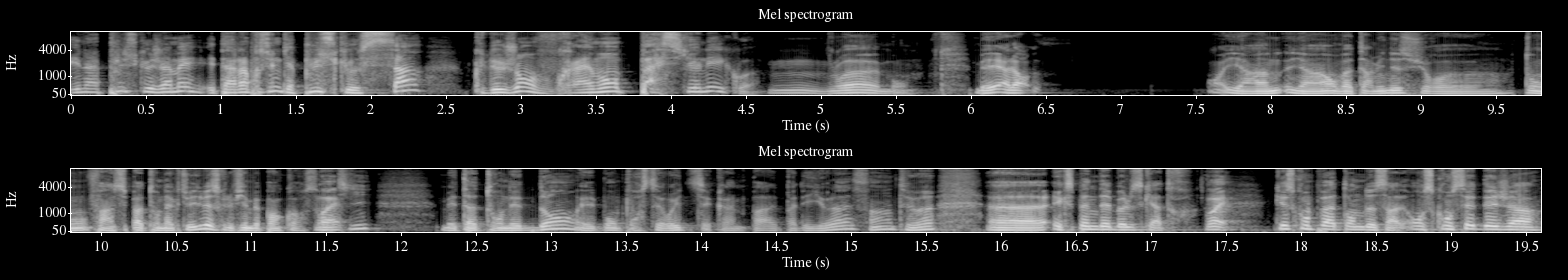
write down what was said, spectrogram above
y en a plus que jamais. Et tu as l'impression qu'il y a plus que ça que de gens vraiment passionnés, quoi. Mm, ouais, bon. Mais alors, il y a un, il y a un- on va terminer sur euh, ton. Enfin, c'est pas ton actualité parce que le film n'est pas encore sorti, mais t'as tourné dedans. Et bon, pour stéroïdes, c'est quand même pas, pas dégueulasse, hein, tu vois. Euh, Expendables 4. Ouais. Qu'est-ce qu'on peut attendre de ça? On se sait déjà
